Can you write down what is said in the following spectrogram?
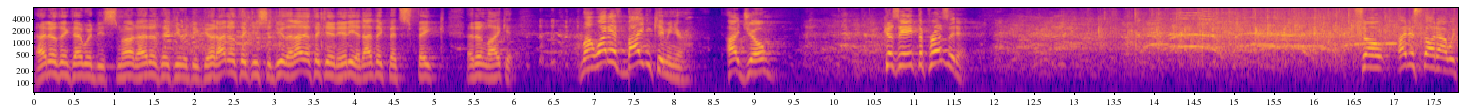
I don't think that would be smart. I don't think he would be good. I don't think you should do that. I don't think you're an idiot. I think that's fake. I don't like it. Well, what if Biden came in here? Hi, Joe because he ain't the president. So I just thought I would.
